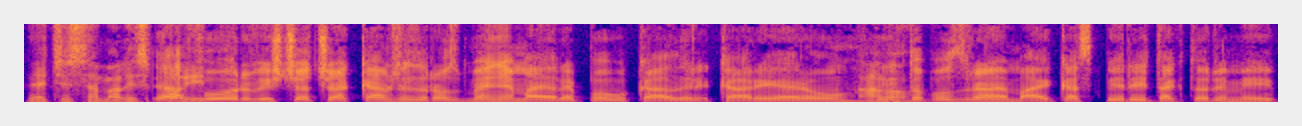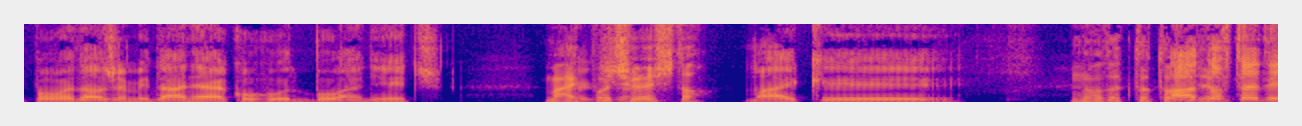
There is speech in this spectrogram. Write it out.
hneď ste sa mali Ja spojiť. fúr, víš čo, čakám, že rozbehnem aj repovú kari- kariéru. Áno. Týmto pozdravujem Majka Spirita, ktorý mi povedal, že mi dá nejakú hudbu a nič. Mike, takže- počuješ to? Majky... No tak toto A bude... to vtedy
